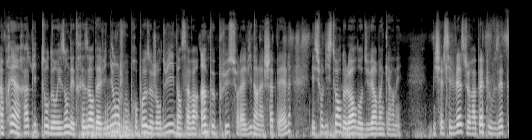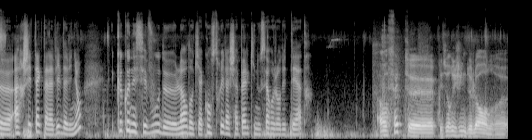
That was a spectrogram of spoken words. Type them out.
Après un rapide tour d'horizon des trésors d'Avignon, je vous propose aujourd'hui d'en savoir un peu plus sur la vie dans la chapelle et sur l'histoire de l'ordre du Verbe incarné. Michel Sylvestre, je rappelle que vous êtes euh, architecte à la ville d'Avignon que connaissez-vous de l'ordre qui a construit la chapelle qui nous sert aujourd'hui de théâtre? En fait, euh, les origines de l'ordre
